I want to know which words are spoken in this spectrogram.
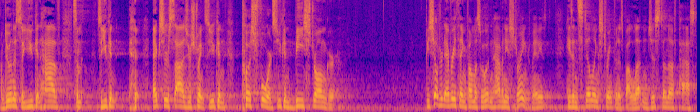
I'm doing this so you can have some, so you can exercise your strength, so you can push forward, so you can be stronger. If he sheltered everything from us, we wouldn't have any strength, man. He's, he's instilling strength in us by letting just enough pass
